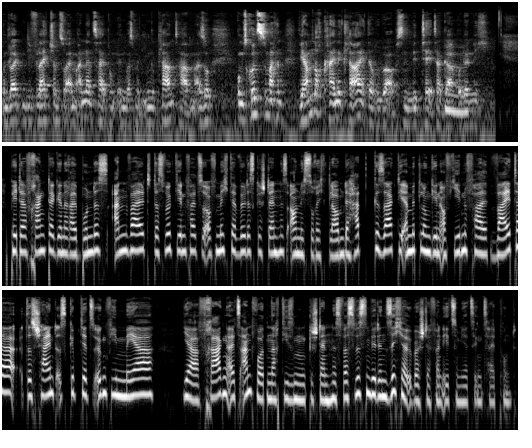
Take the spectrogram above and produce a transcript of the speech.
und Leuten, die vielleicht schon zu einem anderen Zeitpunkt irgendwas mit ihm geplant haben. Also, um es kurz zu machen, wir haben noch keine Klarheit darüber, ob es einen Mittäter gab mhm. oder nicht. Peter Frank, der Generalbundesanwalt, das wirkt jedenfalls so auf mich, der will das Geständnis auch nicht so recht glauben. Der hat gesagt, die Ermittlungen gehen auf jeden Fall weiter. Das scheint, es gibt jetzt irgendwie mehr ja, Fragen als Antworten nach diesem Geständnis. Was wissen wir denn sicher über Stefan E. zum jetzigen Zeitpunkt?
